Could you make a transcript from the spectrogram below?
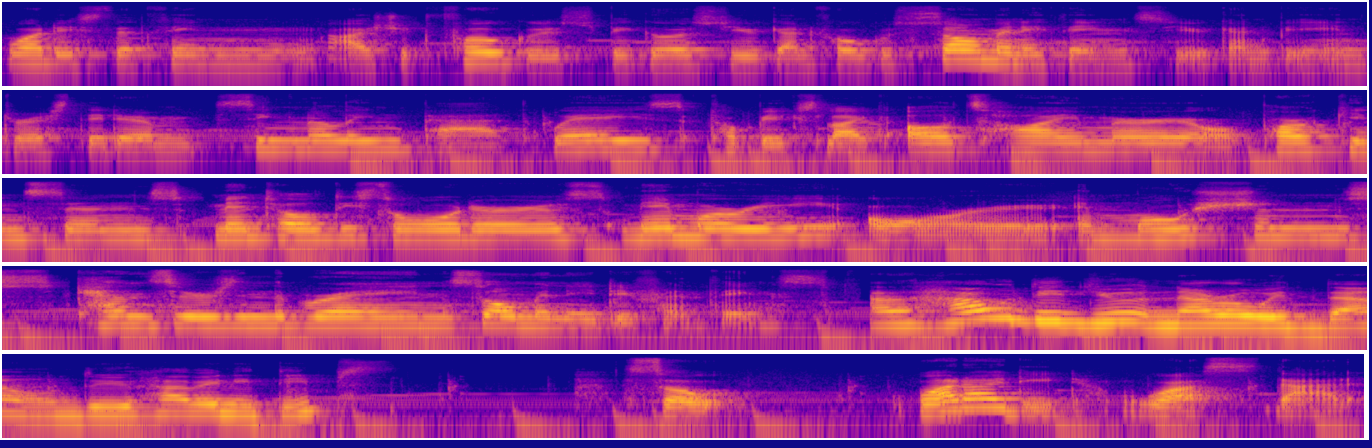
what is the thing I should focus, because you can focus so many things. You can be interested in signaling pathways, topics like Alzheimer or Parkinson's, mental disorders, memory or emotions, cancers in the brain, so many different things. And how did you narrow it down? Do you have any tips? So what I did was that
